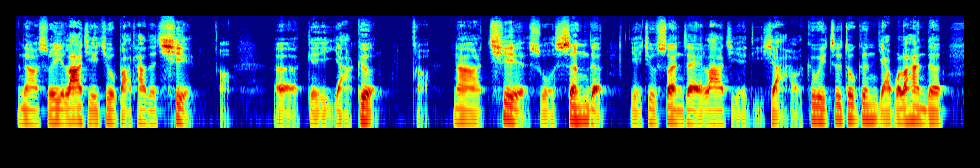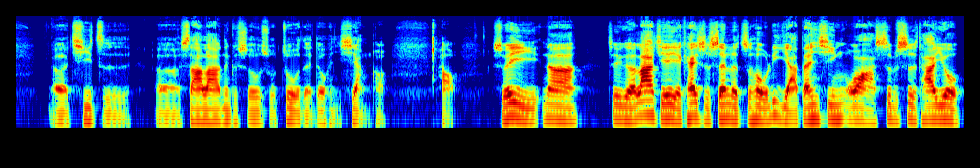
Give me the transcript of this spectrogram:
那所以拉杰就把他的妾啊，呃，给雅各好，那妾所生的也就算在拉杰底下哈。各位，这都跟亚伯拉罕的呃妻子呃莎拉那个时候所做的都很像哈。好，所以那这个拉杰也开始生了之后，利亚担心哇，是不是他又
